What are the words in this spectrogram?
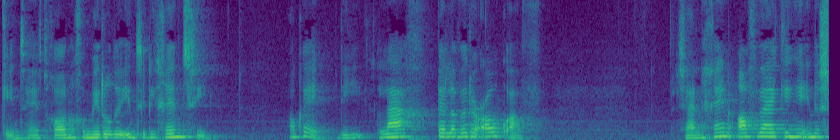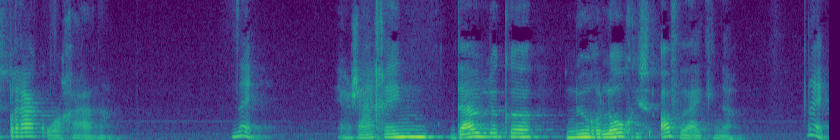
kind heeft gewoon een gemiddelde intelligentie. Oké, die laag pellen we er ook af. Zijn er geen afwijkingen in de spraakorganen? Nee, er zijn geen duidelijke neurologische afwijkingen. Nee.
